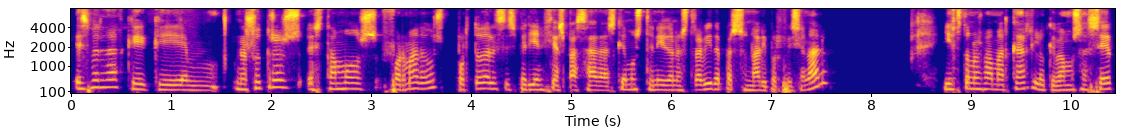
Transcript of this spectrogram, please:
es verdad que, que, mm, nosotros estamos formados por todas las experiencias pasadas que hemos tenido en nuestra vida personal y profesional, y esto nos va a marcar lo que vamos a ser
